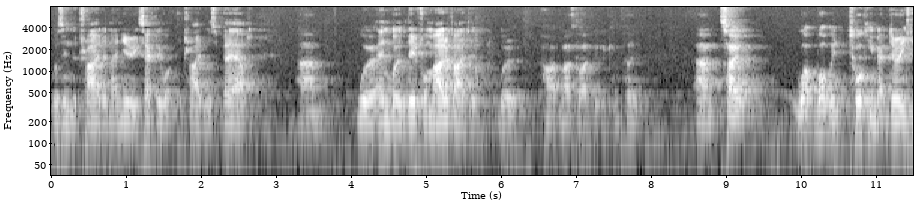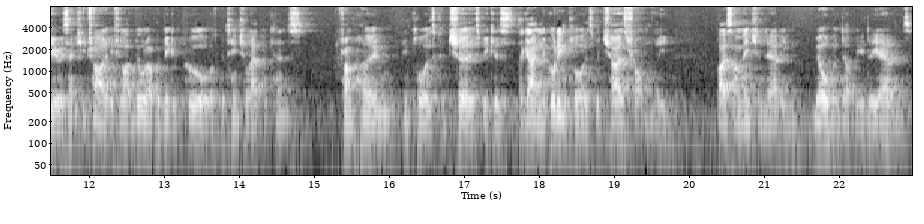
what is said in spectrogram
was in the trade and they knew exactly what the trade was about, um, were and were therefore motivated, were most likely to compete. Um, so what, what we're talking about doing here is actually trying to, if you like, build up a bigger pool of potential applicants from whom employers could choose. Because again, the good employers we chose from, the place I mentioned out in Melbourne, WD Adams,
